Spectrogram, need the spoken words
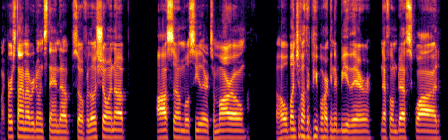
My first time ever doing stand up. So for those showing up, awesome. We'll see you there tomorrow. A whole bunch of other people are going to be there. Nephilim Death Squad,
